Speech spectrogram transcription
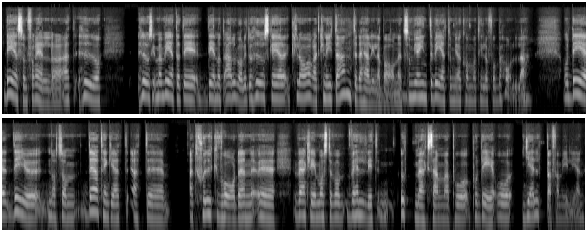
det som förälder, att hur hur ska, man vet att det är, det är något allvarligt och hur ska jag klara att knyta an till det här lilla barnet som jag inte vet om jag kommer till att få behålla. Och det, det är ju något som, där tänker jag att, att eh, att sjukvården eh, verkligen måste vara väldigt uppmärksamma på, på det och hjälpa familjen.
